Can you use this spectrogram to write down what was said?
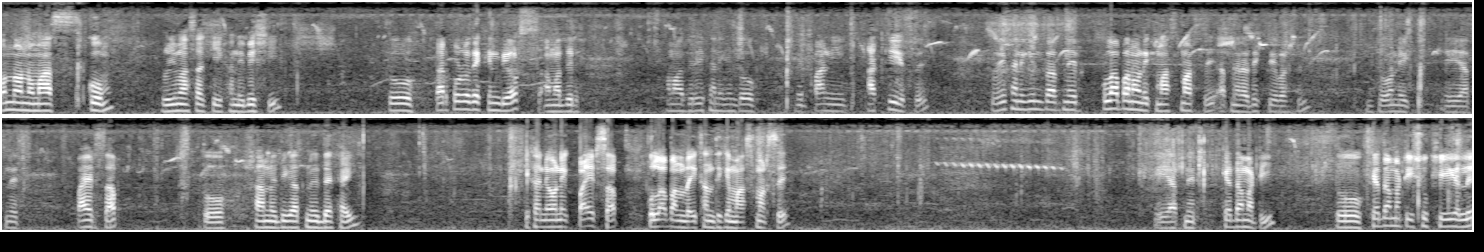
অন্য অন্য মাছ কম, রুই মাছ আর কি এখানে বেশি। তো তারপরেও দেখেন বিয়ার্স আমাদের আমাদের এখানে কিন্তু পানি আটকে গেছে। তো এখানে কিন্তু আপনার পোলাপান অনেক মাছ মারছে, আপনারা দেখতে পাচ্ছেন। কিন্তু অনেক এই আপনার পায়ের চাপ তো সামনের দিকে আপনি দেখাই। এখানে অনেক পায়ের চাপ পোলাপানরা এখান থেকে মাছ মারছে। এই আপনার কেদামাটি। তো কেদামাটি শুকিয়ে গেলে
